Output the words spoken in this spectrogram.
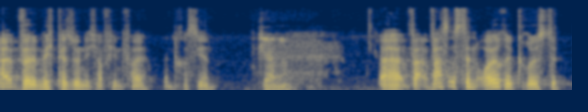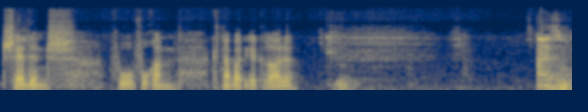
Äh, würde mich persönlich auf jeden Fall interessieren. Gerne. Äh, was ist denn eure größte Challenge? Wo, woran knabbert ihr gerade? Also,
